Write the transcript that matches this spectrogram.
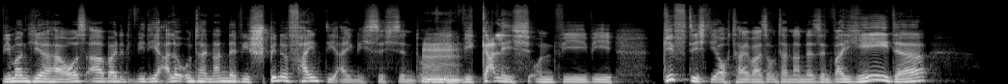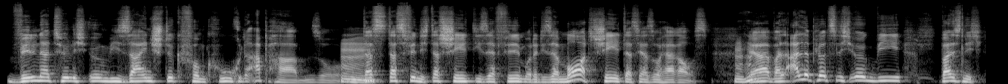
wie man hier herausarbeitet, wie die alle untereinander, wie spinnefeind die eigentlich sich sind und mhm. wie, wie gallig und wie, wie giftig die auch teilweise untereinander sind, weil jeder will natürlich irgendwie sein Stück vom Kuchen abhaben, so. Mhm. Das, das finde ich, das schält dieser Film oder dieser Mord schält das ja so heraus. Mhm. Ja, weil alle plötzlich irgendwie, weiß ich nicht,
